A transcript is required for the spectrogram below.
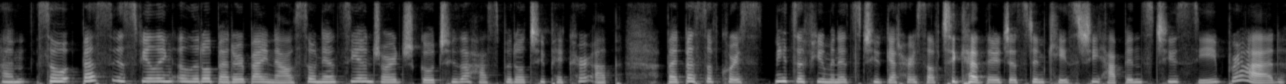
Um, so Bess is feeling a little better by now, so Nancy and George go to the hospital to pick her up. But Bess, of course, needs a few minutes to get herself together just in case she happens to see Brad.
